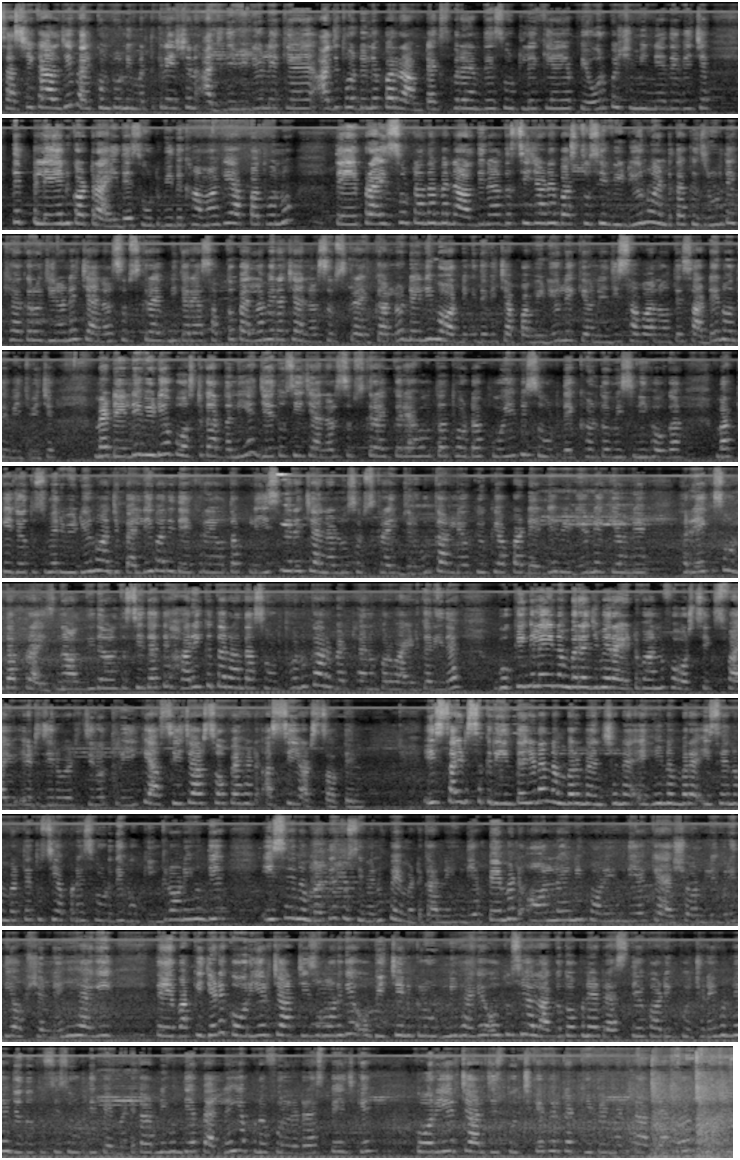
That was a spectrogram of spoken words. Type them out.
ਸਤਿ ਸ਼੍ਰੀ ਅਕਾਲ ਜੀ welcome to Nimrat creation ਅੱਜ ਦੀ ਵੀਡੀਓ ਲੈ ਕੇ ਆਏ ਆ ਅੱਜ ਤੁਹਾਡੇ ਲਈ ਆਪਾਂ ਰਾਮਟੈਕਸ ਬ੍ਰਾਂਡ ਦੇ ਸੂਟ ਲੈ ਕੇ ਆਏ ਆ ਪਿਓਰ ਪਸ਼ਮੀਨੇ ਦੇ ਵਿੱਚ ਤੇ ਪਲੇਨ ਕਟਰਾਈ ਦੇ ਸੂਟ ਵੀ ਦਿਖਾਵਾਂਗੇ। ਆਪਾਂ ਤੁਹਾਨੂੰ ਤੇ ਪ੍ਰਾਈਸ ਸੂਟਾਂ ਦਾ ਮੈਂ ਨਾਲ ਦੀ ਨਾਲ ਦੱਸੀ ਜਾਣਾ ਬਸ ਤੁਸੀਂ ਵੀਡੀਓ ਨੂੰ ਐਂਡ ਤੱਕ ਜ਼ਰੂਰ ਦੇਖਿਆ ਕਰੋ, ਜਿਨ੍ਹਾਂ ਨੇ ਚੈਨਲ ਸਬਸਕ੍ਰਾਈਬ ਨਹੀਂ ਕਰਿਆ, ਸਭ ਤੋਂ ਪਹਿਲਾਂ ਮੇਰਾ ਚੈਨਲ ਸਬਸਕ੍ਰਾਈਬ ਕਰ ਲਓ। ਡੇਲੀ ਮਾਰਨਿੰਗ ਦੇ ਵਿੱਚ ਆਪਾਂ ਵੀਡੀਓ ਲੈ ਕੇ ਆਉਂਦੇ ਹਾਂ ਜੀ 9:30 ਤੇ 9:30 ਦੇ ਵਿੱਚ ਵਿੱਚ ਮੈਂ ਡੇਲੀ ਵੀਡੀਓ ਪੋਸਟ ਕਰ ਦਿੰਨੀ ਹਾਂ। ਜੇ ਤੁਸੀਂ ਚੈਨਲ ਸਬਸਕ੍ਰਾਈਬ ਕਰਿਆ ਹੋ ਤਾਂ ਤੁਹਾਡਾ ਕੋਈ ਵੀ ਸੂਟ ਦੇਖਣ ਤੋਂ ਮਿਸ ਨਹੀਂ ਹੋਊਗਾ। ਬਾਕੀ ਜੋ ਤੁਸੀਂ ਮੇਰੀ ਵੀਡੀਓ ਨੂੰ ਅੱਜ ਪਹਿਲੀ ਵਾਰੀ ਦੇਖ ਰਹੇ ਹੋ ਤਾਂ ਪਲੀਜ਼ ਮੇਰੇ ਚੈਨਲ ਨੂੰ ਸਬਸਕ੍ਰਾਈਬ ਜ਼ਰੂਰ ਕਰ ਲਿਓ, ਕਿਉਂਕਿ ਆਪਾਂ ਡੇਲੀ ਵੀਡੀਓ ਲੈ ਕੇ ਆਉਂਦੇ ਹਾਂ। ਹਰੇਕ ਸੂਟ ਦਾ ਪ੍ਰਾਈਸ ਨਾਲ ਦੀ ਨਾਲ ਦੱਸੀਦਾ ਤੇ ਹਰ ਇੱਕ ਤਰ੍ਹਾਂ ਦਾ ਸੂਟ ਤੁਹਾਨੂੰ ਘਰ ਬੈਠਿਆਂ ਨੂੰ ਪ੍ਰੋਵਾਈਡ ਕਰੀਦਾ ਬੁਕਿੰਗ ਲਈ ਨੰਬਰ ਹੈ ਜੀ ਮੇਰਾ 8146580803 8146580803 ਇਸ ਸਾਈਡ ਸਕਰੀਨ ਤੇ ਜਿਹੜਾ ਨੰਬਰ ਮੈਂਸ਼ਨ ਹੈ, ਇਹੀ ਨੰਬਰ ਹੈ। ਇਸੇ ਨੰਬਰ ਤੇ ਤੁਸੀਂ ਆਪਣੇ ਸੂਟ ਦੀ ਬੁਕਿੰਗ ਕਰਾਉਣੀ ਹੁੰਦੀ ਹੈ। ਇਸੇ ਨੰਬਰ ਤੇ ਤੁਸੀਂ ਮੈਨੂੰ ਪੇਮੈਂਟ ਕਰਨੀ ਹੁੰਦੀ ਹੈ। ਪੇਮੈਂਟ ਆਨਲਾਈਨ ਹੀ ਪਾਉਣੀ ਹੁੰਦੀ ਹੈ। ਕੈਸ਼ ਔਨ ਡਿਲੀਵਰੀ ਦੀ ਆਪਸ਼ਨ ਨਹੀਂ ਹੈਗੀ। ਤੇ ਬਾਕੀ ਜਿਹੜੇ ਕੋਰੀਅਰ ਚਾਰजेस ਹੋਣਗੇ, ਉਹ ਵਿੱਚ ਇਨਕਲੂਡ ਨਹੀਂ ਹੈਗੇ। ਉਹ ਤੁਸੀਂ ਅਲੱਗ ਤੋਂ ਆਪਣੇ ਐਡਰੈਸ ਦੇ ਅਕੋਰਡਿੰਗ ਪੁੱਛਣੇ ਹੁੰਦੇ ਆ। ਜਦੋਂ ਤੁਸੀਂ ਸੂਟ ਦੀ ਪੇਮੈਂਟ ਕਰਨੀ ਹੁੰਦੀ ਹੈ ਪਹਿਲਾਂ ਹੀ ਆਪਣਾ ਫੁੱਲ ਐਡਰੈਸ ਭੇਜ ਕੇ ਕੋਰੀਅਰ ਚਾਰजेस ਪੁੱਛ ਕੇ ਫਿਰ ਇਕੱਠੀ ਪੇਮੈਂਟ ਕਰ ਦਿਆ ਕਰੋ।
